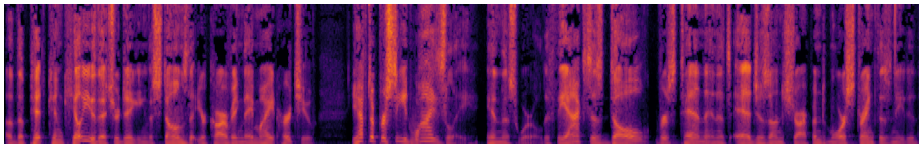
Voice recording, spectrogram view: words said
The pit can kill you that you're digging. The stones that you're carving, they might hurt you. You have to proceed wisely in this world. If the axe is dull, verse 10, and its edge is unsharpened, more strength is needed,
